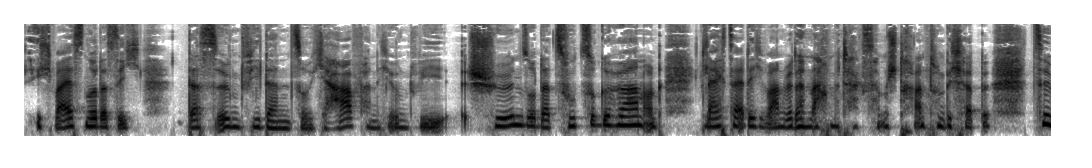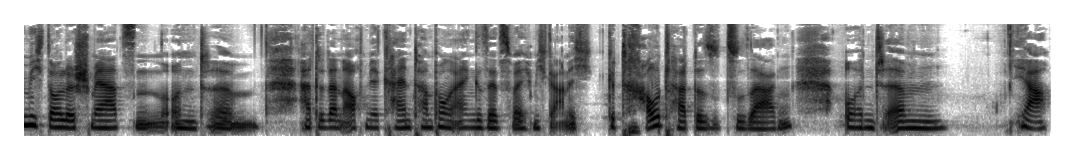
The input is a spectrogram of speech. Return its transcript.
ich weiß nur, dass ich das irgendwie dann so, ja, fand ich irgendwie schön, so dazu zu gehören. Und gleichzeitig waren wir dann nachmittags am Strand und ich hatte ziemlich dolle Schmerzen und ähm, hatte dann auch mir kein Tampon eingesetzt, weil ich mich gar nicht getraut hatte, sozusagen. Und ähm, ja,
